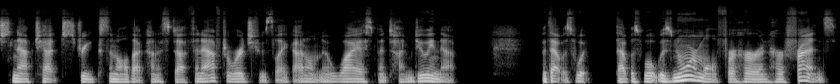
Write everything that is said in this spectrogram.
Snapchat streaks and all that kind of stuff. And afterwards, she was like, I don't know why I spent time doing that. But that was what that was what was normal for her and her friends.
